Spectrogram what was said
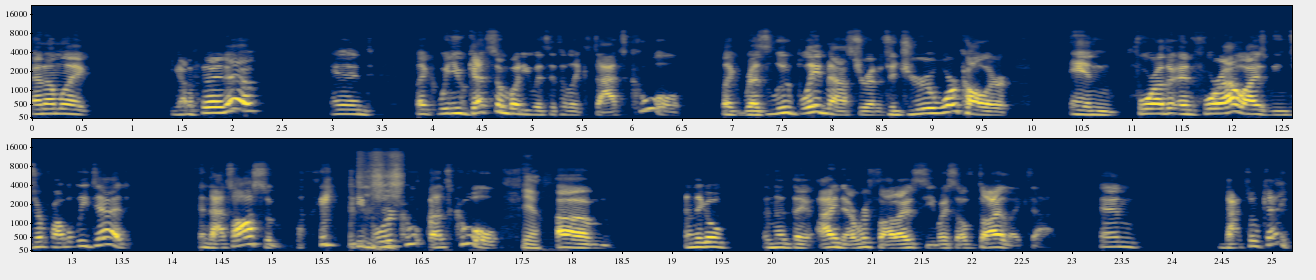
And I'm like, you got to find out. And like when you get somebody with it, they're like, that's cool. Like Resolute Blade Master, and it's a Tajuru Warcaller, and four other and four allies means they're probably dead. And that's awesome. Like people are cool. That's cool. Yeah. Um, and they go, and then they I never thought I'd see myself die like that. And that's okay.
